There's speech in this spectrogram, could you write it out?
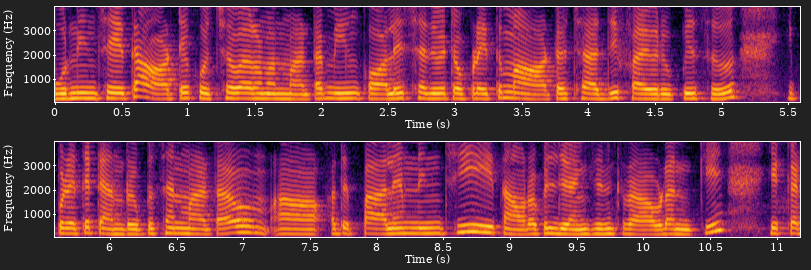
ఊరు నుంచి అయితే ఆటోకి వచ్చేవాళ్ళం అనమాట మేము కాలేజ్ చదివేటప్పుడు అయితే మా ఆటో ఛార్జీ ఫైవ్ రూపీస్. ఇప్పుడైతే టెన్ రూపీస్ అనమాట అదే పాలెం నుంచి తామరాపిల్ జంక్షన్కి రావడానికి ఇక్కడ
